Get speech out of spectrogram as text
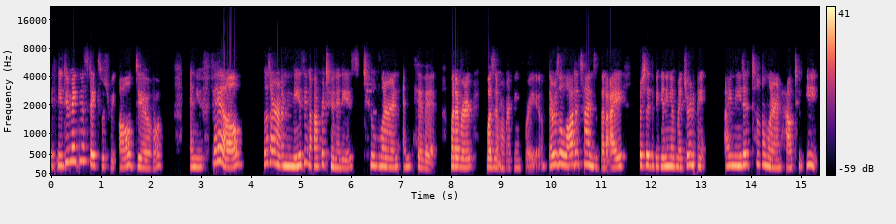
If you do make mistakes, which we all do, and you fail, those are amazing opportunities to learn and pivot whatever wasn't working for you. There was a lot of times that I, especially at the beginning of my journey, I needed to learn how to eat.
